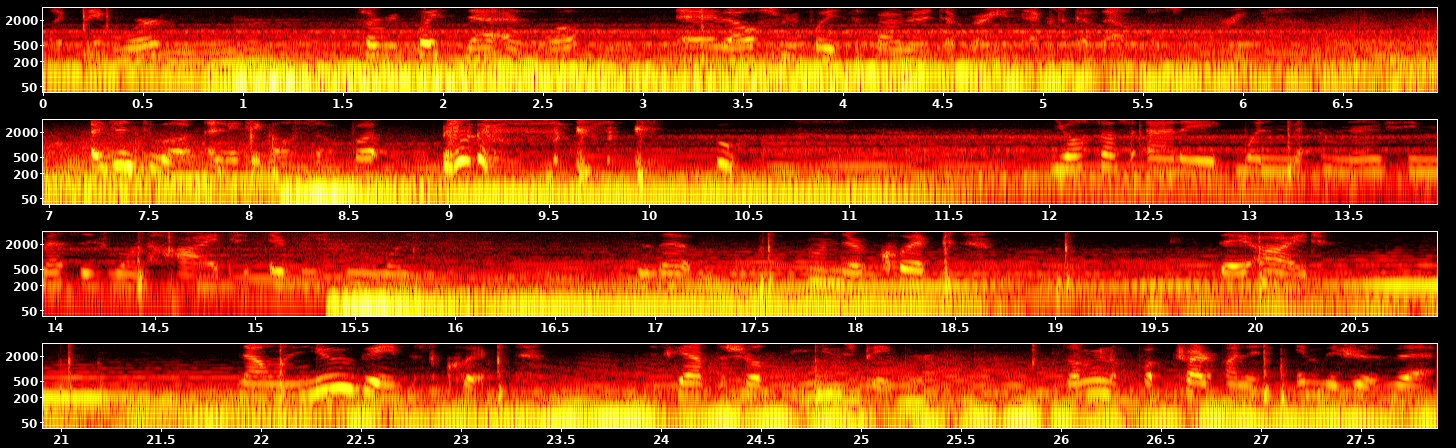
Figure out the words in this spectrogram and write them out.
like they were. So I replaced that as well. And I also replaced the Five Nights at Freddy's text because that was also boring. I didn't do uh, anything else though, but You also have to add a when whenever you see message one hide to every single one of these, so that when they're clicked, they hide. Now, when new game is clicked, it's gonna have to show the newspaper. So I'm gonna try to find an image of that.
